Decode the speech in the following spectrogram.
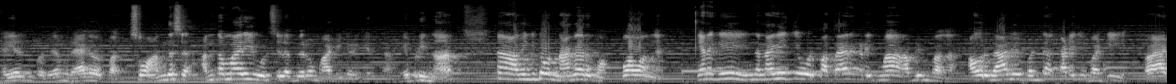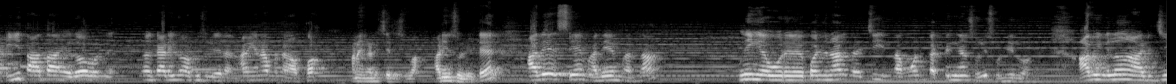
கையெழுத்து பார்த்து ரேக வைப்பாங்க. ஸோ அந்த ச- அந்த மாதிரி ஒரு சில பேரும் மாட்டிக்கிறவங்க இருக்காங்க. எப்படின்னா அவங்ககிட்ட ஒரு நகை இருக்கும். போவாங்க. எனக்கு இந்த நகைக்கு ஒரு பத்தாயிரம் கிடைக்குமா அப்படிம்பாங்க. அவர் வேல்யூ பண்ணிட்டு கடைக்கு பாட்டி. பாட்டி தாத்தா ஏதோ ஒன்று கிடைக்கும் அப்படின்னு சொல்லிடுறாங்க. அவன் என்ன பண்ணாங்க? அப்பா பணம் கிடைச்சிருச்சுவா அப்படின்னு சொல்லிட்டு அதே சேம் அதே மாதிரி தான் நீங்கள் ஒரு கொஞ்ச நாள் கழிச்சு இந்த அமௌண்ட் கட்டுங்கன்னு சொல்லி சொல்லிடுவாங்க. அவங்களும் அடிச்சு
